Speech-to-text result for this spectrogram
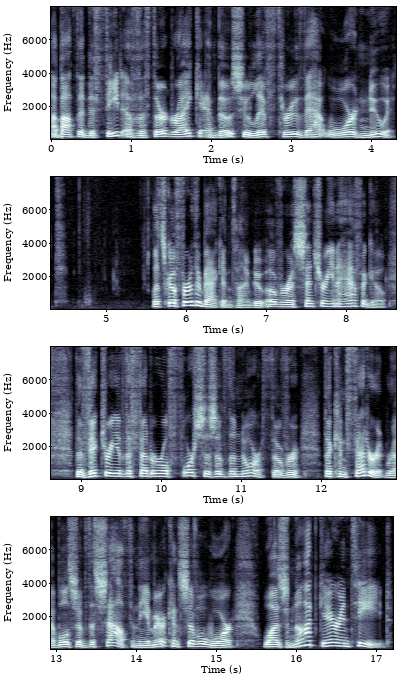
about the defeat of the Third Reich, and those who lived through that war knew it. Let's go further back in time to over a century and a half ago. The victory of the federal forces of the North over the Confederate rebels of the South in the American Civil War was not guaranteed.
